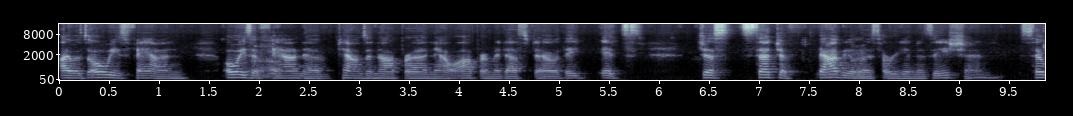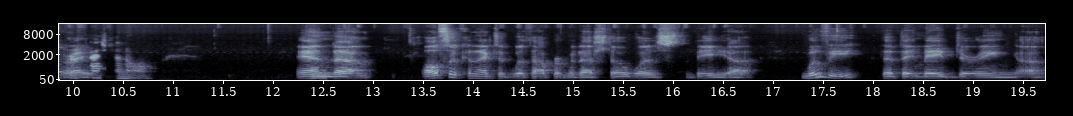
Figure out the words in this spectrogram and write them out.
I was always fan, always a uh-huh. fan of Townsend Opera, now Opera Modesto. They, it's just such a fabulous right. organization, so professional. Right. And um, also connected with Opera Modesto was the uh, movie that they made during uh,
